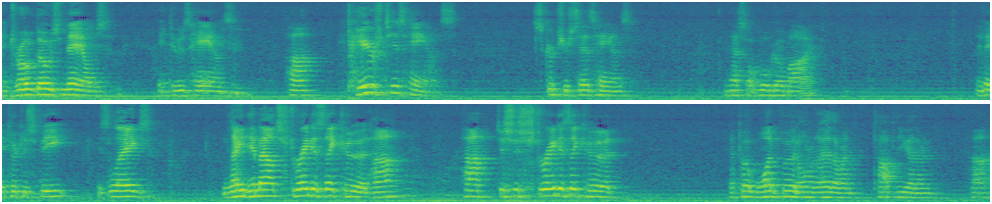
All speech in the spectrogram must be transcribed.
And drove those nails into his hands. Huh? Pierced his hands. Scripture says hands. And that's what we'll go by. And they took his feet, his legs, laid him out straight as they could, huh? Huh? Just as straight as they could. And put one foot on the other one, top of the other one, huh?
